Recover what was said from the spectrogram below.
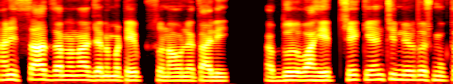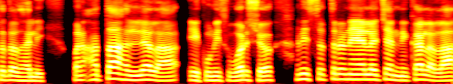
आणि सात जणांना जन्मठेप सुनावण्यात आली. अब्दुल वाहिद शेख यांची निर्दोष मुक्तता झाली. पण आता हल्ल्याला एकोणीस वर्ष आणि सत्र न्यायालयाच्या निकालाला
